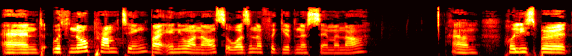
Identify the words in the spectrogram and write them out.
And with no prompting by anyone else, it wasn't a forgiveness seminar. Um, Holy Spirit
